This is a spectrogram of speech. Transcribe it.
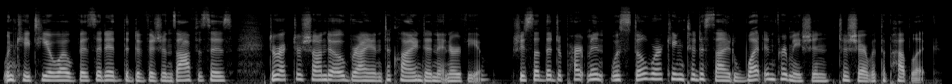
When KTOO visited the division's offices, Director Shonda O'Brien declined an interview. She said the department was still working to decide what information to share with the public.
